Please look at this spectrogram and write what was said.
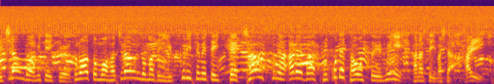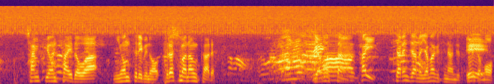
1ラウンドは見ていく、その後も8ラウンドまでにゆっくり攻めていって、チャンスがあればそこで倒すという風に話していました。はい。チャンピオンサイドは日本テレビの寺島アナウンサーです。山本さん、はい。チャレンジャーの山口なんですけれども、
